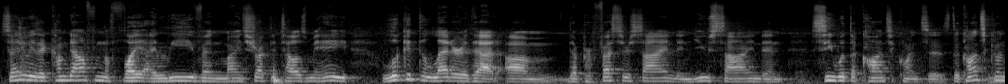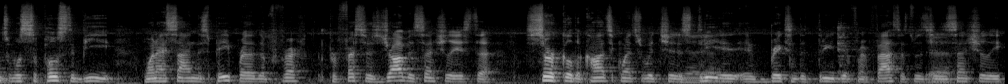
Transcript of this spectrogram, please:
So, anyways, I come down from the flight, I leave, and my instructor tells me, "Hey, look at the letter that um, the professor signed and you signed, and see what the consequence is." The Mm. consequence was supposed to be when I signed this paper. The prof- professor's job essentially is to circle the consequence, which is Yeah, three. yeah. It, it breaks into three different facets, which Yeah. is essentially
